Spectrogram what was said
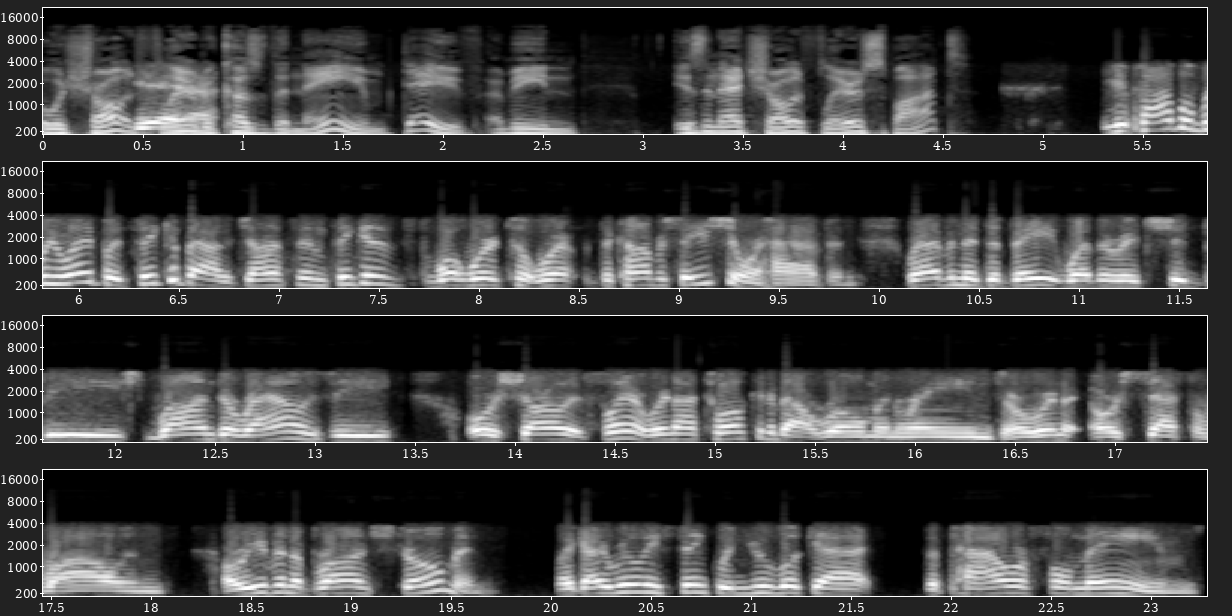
But with Charlotte Yeah. Flair, because of the name, Dave. I mean, isn't that Charlotte Flair's spot? You're probably right, but think about it, Jonathan. Think of what we're, to, the conversation we're having. We're having a debate whether it should be Ronda Rousey or Charlotte Flair. We're not talking about Roman Reigns or or Seth Rollins or even a Braun Strowman. Like I really think when you look at the powerful names,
